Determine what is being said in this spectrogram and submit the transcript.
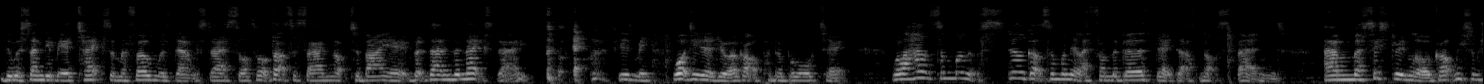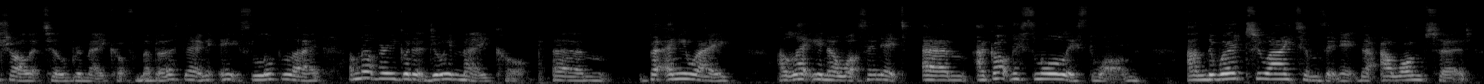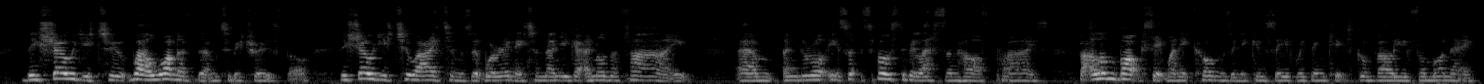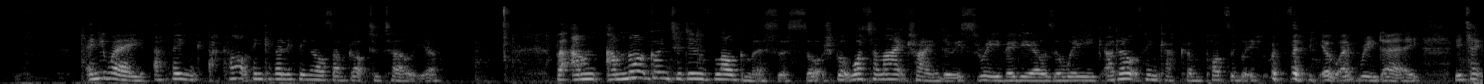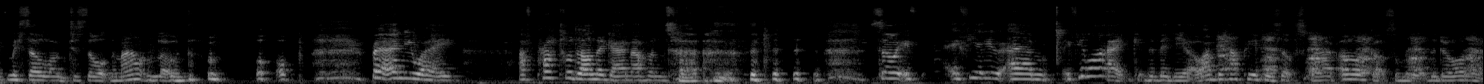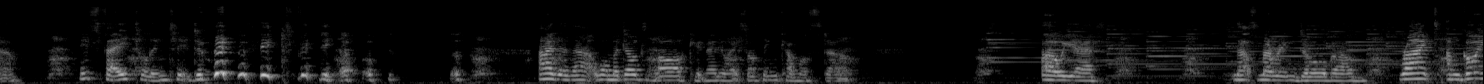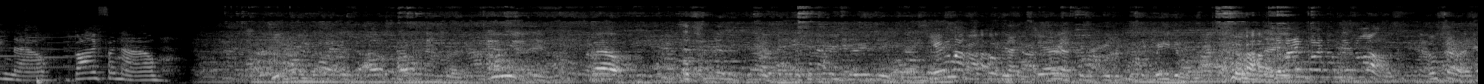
they were sending me a text and my phone was downstairs so I thought that's a sign not to buy it but then the next day excuse me what did I do I got up and I bought it well, I had some money, still got some money left from my birthday that I've not spent. And my sister-in-law got me some Charlotte Tilbury makeup for my birthday and it's lovely. I'm not very good at doing makeup. Um, but anyway, I'll let you know what's in it. Um, I got the smallest one and there were two items in it that I wanted. They showed you two, well, one of them to be truthful. They showed you two items that were in it and then you get another five um, and all, it's supposed to be less than half price but I'll unbox it when it comes and you can see if we think it's good value for money. Anyway I think I can't think of anything else I've got to tell you. But I'm I'm not going to do vlogmas as such but what I might try and do is three videos a week. I don't think I can possibly do a video every day. It takes me so long to sort them out and load them up. But anyway I've prattled on again, haven't I? so if if you um if you like the video, I'd be happy if you subscribe. Oh, I've got somebody at the door now. It's fatal, isn't it, doing these videos? Either that, well, my dog's barking anyway, so I think I must start. Oh, yes. That's my ring doorbell. Right, I'm going now. Bye for now. Well, it's really good. It's a very bougie thing. You have to come next year. Do it. Do you mind going on the vlog? Oh, sorry.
